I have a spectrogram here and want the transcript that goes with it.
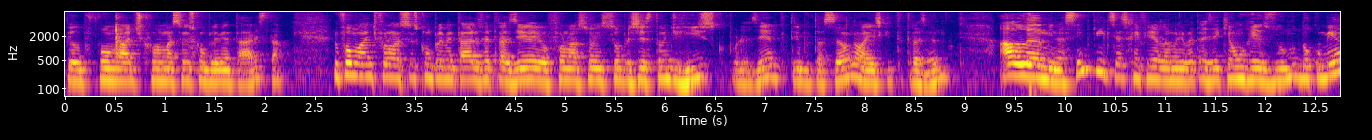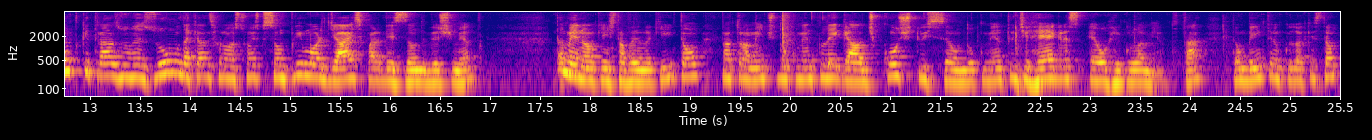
pelo formulário de informações complementares, tá? No formulário de informações complementares vai trazer informações sobre gestão de risco, por exemplo, tributação, não é isso que está trazendo. A lâmina, sempre que ele quiser se referir à lâmina, ele vai trazer que é um resumo, documento que traz um resumo daquelas informações que são primordiais para a decisão do investimento. Também não é o que a gente está fazendo aqui, então, naturalmente, o documento legal de constituição, documento de regras é o regulamento, tá? Então, bem tranquilo a questão.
